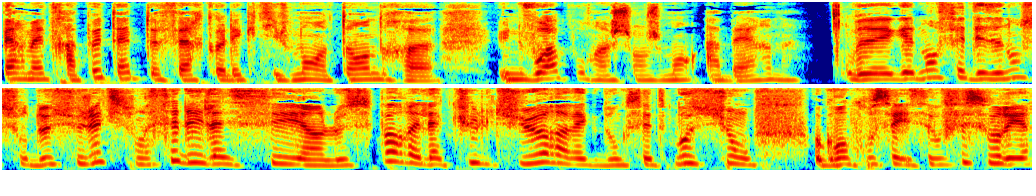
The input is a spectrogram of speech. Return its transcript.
permettra peut-être de faire collectivement entendre euh, une voix pour un changement à Berne. Vous avez également fait des annonces sur deux sujets qui sont assez délaissés, hein, le sport et la culture, avec donc cette motion au Grand Conseil. Ça vous fait sourire.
